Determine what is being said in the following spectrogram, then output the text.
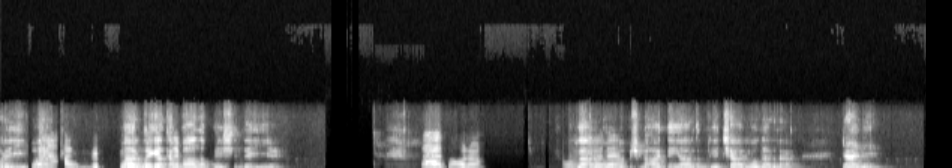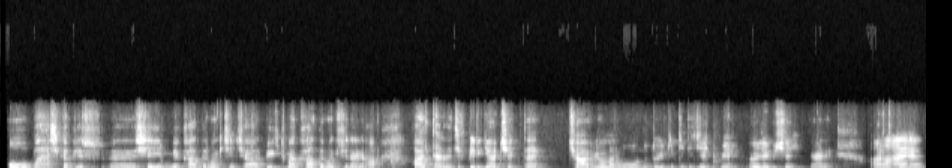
orayı iyi bağlamış. Marvel zaten bağlama işinde iyi. Evet doğru. Çocuklar ne oldu? Şimdi anne yardım diye çağırıyorlar da yani o başka bir e, şeyin mi kandırmak için çağır büyük ihtimal kandırmak için hani alternatif bir gerçekte çağırıyorlar. O onu duydu gidecek mi? Öyle bir şey. Yani artık ha, onu evet.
